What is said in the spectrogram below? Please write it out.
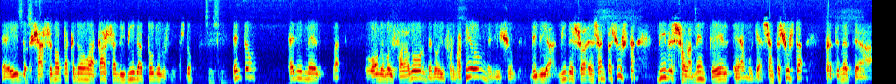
e ido, sí, sí. xa se nota que non é unha casa vivida todos os días, non? Sí, sí. Entón, Eri o home moi falador, me dou información, me dixo, vivía, vive so, en Santa Xusta, vive solamente el e a muller. Santa Xusta pertenece a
